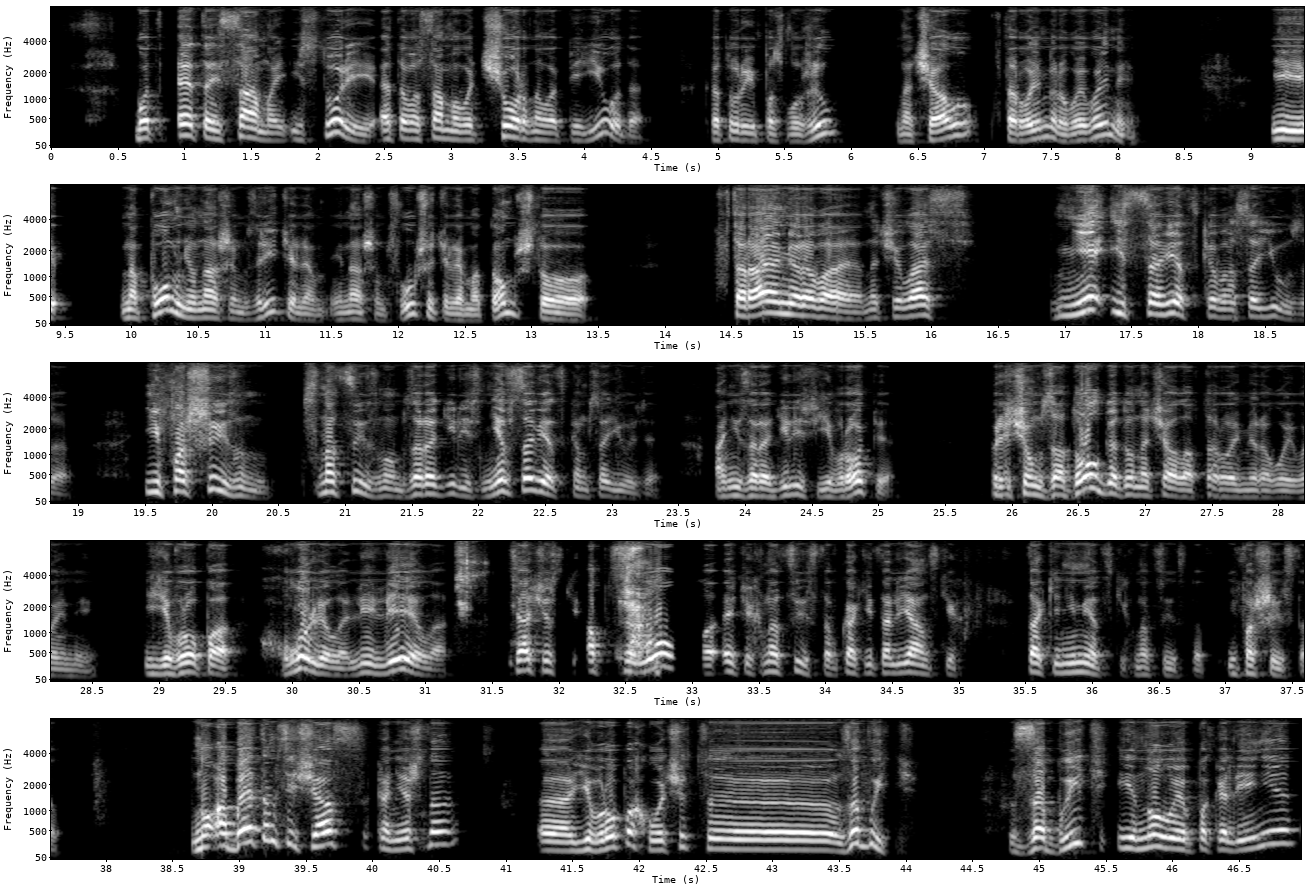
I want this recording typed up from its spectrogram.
вот этой самой истории, этого самого черного периода, который послужил началу Второй мировой войны. И напомню нашим зрителям и нашим слушателям о том, что Вторая мировая началась не из Советского Союза. И фашизм с нацизмом зародились не в Советском Союзе, они зародились в Европе. Причем задолго до начала Второй мировой войны. И Европа холила, лелеяла, всячески обцеловывала этих нацистов, как итальянских, так и немецких нацистов и фашистов. Но об этом сейчас, конечно, э, Европа хочет э, забыть забыть, и новые поколения,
